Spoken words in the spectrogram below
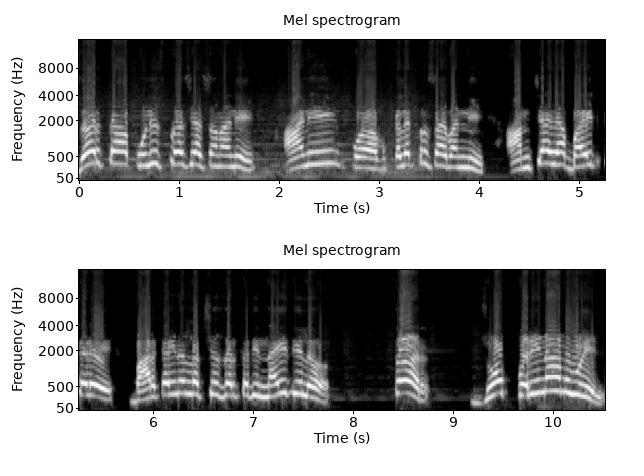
जर का पोलीस प्रशासनाने आणि कलेक्टर साहेबांनी आमच्या ह्या बाईटकडे बारकाईनं लक्ष जर कधी नाही दिलं तर जो परिणाम होईल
